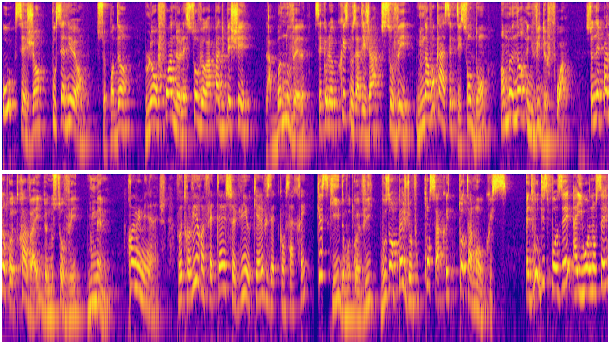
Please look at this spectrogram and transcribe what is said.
ou ces gens pour Seigneur. Cependant, leur foi ne les sauvera pas du péché. La bonne nouvelle, c'est que le Christ nous a déjà sauvés. Nous n'avons qu'à accepter son don en menant une vie de foi. Ce n'est pas notre travail de nous sauver nous-mêmes. Remue ménage. Votre vie reflète-t-elle celui auquel vous êtes consacré? Qu'est-ce qui, dans votre vie, vous empêche de vous consacrer totalement au Christ? Êtes-vous disposé à y renoncer?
